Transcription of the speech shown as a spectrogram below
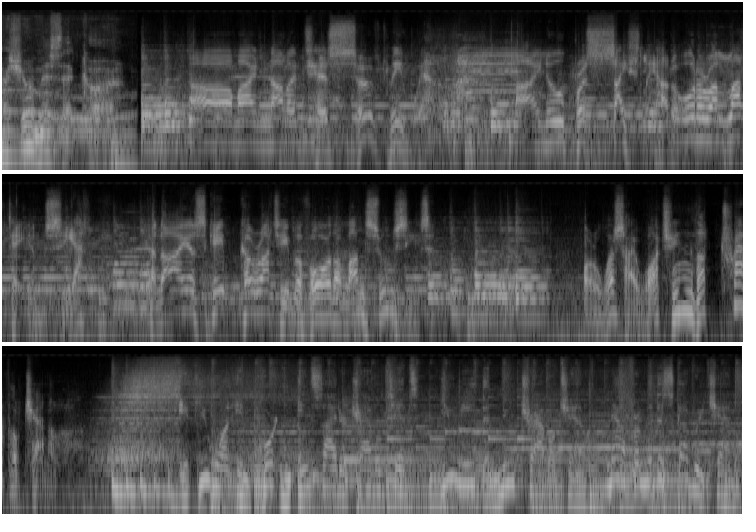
I sure miss that car. Ah, my knowledge has served me well. I knew precisely how to order a latte in Seattle, and I escaped Karachi before the monsoon season. Or was I watching the Travel Channel? If you want important insider travel tips, you need the new Travel Channel, now from the Discovery Channel.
